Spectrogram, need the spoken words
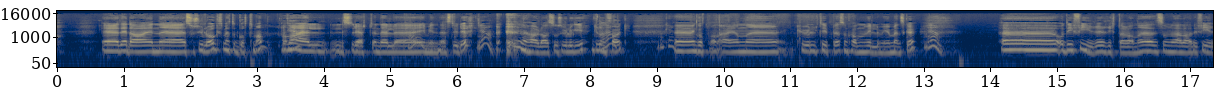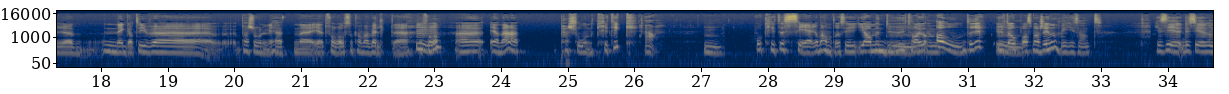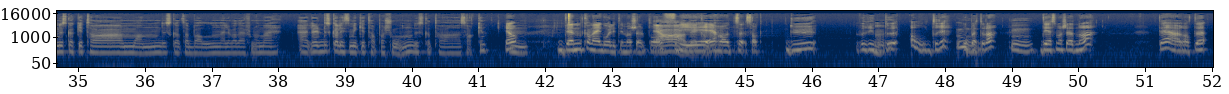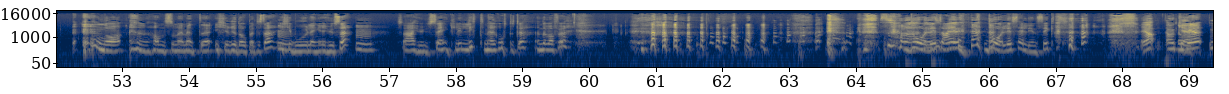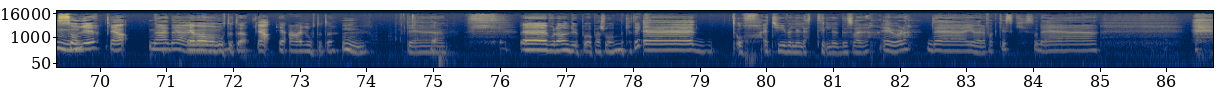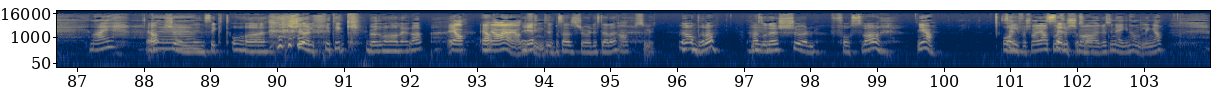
Eh, det er da en eh, sosiolog som heter Gottmann. Han okay. har jeg studert en del eh, i mine studier. Yeah. Har da sosiologi, grunnfag. Ok. Eh, Gottmann er en kul type som kan ville mye mennesker. Yeah. Uh, og de fire rytterne, som er da de fire negative personlighetene i et forhold som kan da velte et Mhm. forhold. uh, ene er personkritikk. Ja. Mm. Å kritisere den andre og si 'ja, men du Mm, tar jo mm. aldri ut av Mm. oppvaskmaskinen'. Ikke sant. De sier, de sier sånn du skal ikke ta mannen, du skal ta ballen, eller hva det er for noe. Nei. Eller du skal liksom ikke ta personen, du skal ta saken. Ja. Mm. Den kan jeg gå litt i meg sjøl på, Ja, fordi jeg har sagt 'du rydder aldri opp Mm. etter deg'. Mm. Det som har skjedd nå, det er at det, nå han som jeg mente ikke rydda opp etter seg, ikke bor lenger i huset, Mm. Så er huset egentlig litt mer rotete enn det var før. Dårlig tegn. Dårlig selvinnsikt. Ja, OK. Ok, Mm. Sorry. Ja. Nei, det er Jeg var rotete. Ja. Jeg er rotete. Mm. Det Ja. Eh, hvordan er du på personkritikk? Eh, åh, jeg tyr veldig lett til det, dessverre. Jeg gjør det. Det gjør jeg faktisk. Så det Nei. Ja, det- Sjølinnsikt og sjølkritikk bør man ha mer av. Ja. Ja, Ja. ja, definitivt. Rette på seg sjøl i stedet. Absolutt. Men andre, da? Her Mm. står det sjølforsvar. Ja. Selvforsvar, ja. At man forsvarer sin egen handling, ja.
